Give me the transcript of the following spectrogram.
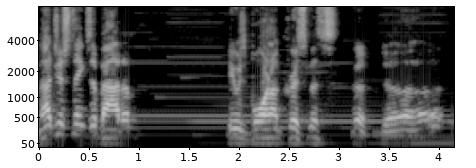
Not just things about him. He was born on Christmas.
